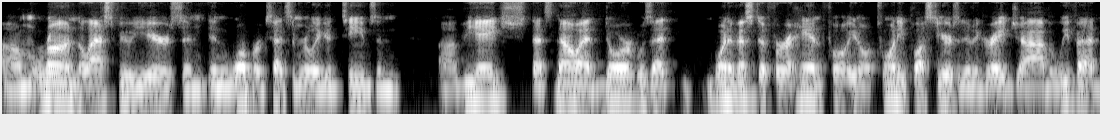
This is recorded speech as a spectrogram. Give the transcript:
um, run the last few years, and, and Wartburg's had some really good teams. And uh, VH, that's now at Dordt, was at Buena Vista for a handful, you know, 20 plus years and did a great job. And we've had,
